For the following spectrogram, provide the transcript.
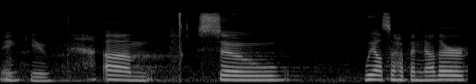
Thank you. Um, so we also have another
